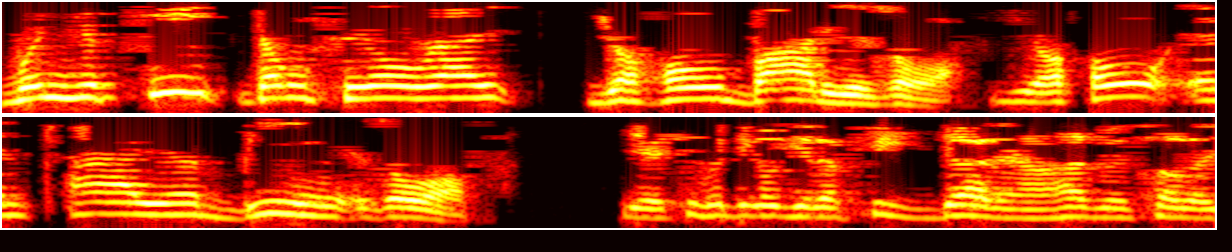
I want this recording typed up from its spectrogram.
when your feet don't feel right, your whole body is off. Your whole entire being is off. Yeah, she went to go get her feet done, and her husband told her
